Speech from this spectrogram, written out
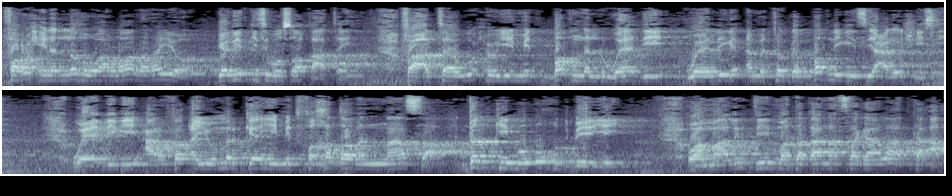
Fa ruxilat lahu waa loo rarayo. Gaadiidkiisii buu soo qaatay. Fa ataa wuxuu yimid badna alwaadi waadiga ama toga badnigiisii calooshiisii. Waadigii carafo ayuu markaa yimid fakhataba annaasa dadkii buu u khudbeeyey. Waa maalintii mataqaanaa sagaalaadka ah.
